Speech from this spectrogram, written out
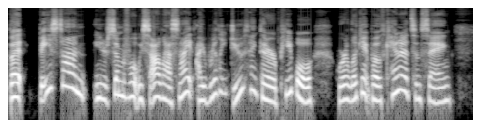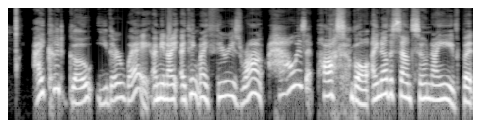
But based on you know some of what we saw last night, I really do think there are people who are looking at both candidates and saying, I could go either way. I mean, I, I think my theory is wrong. How is it possible? I know this sounds so naive, but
